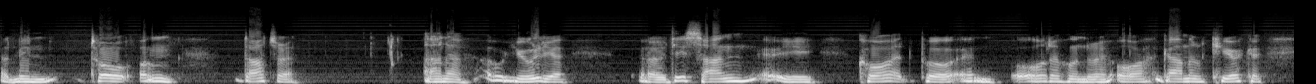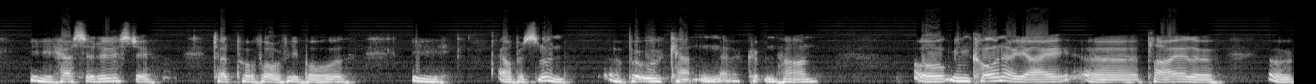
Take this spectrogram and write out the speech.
at mine to unge døtre, Anna og Julia, uh, de sang øh, i koret på en 800 år gammel kirke i Hassedøste, tæt på hvor vi boede i Albertslund, på udkanten af København. Og min kone og jeg øh, plejede at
